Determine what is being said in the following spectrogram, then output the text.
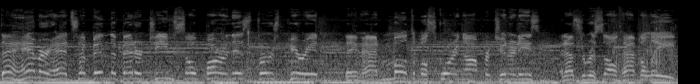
The Hammerheads have been the better team so far in this first period. They've had multiple scoring opportunities and as a result have the lead.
